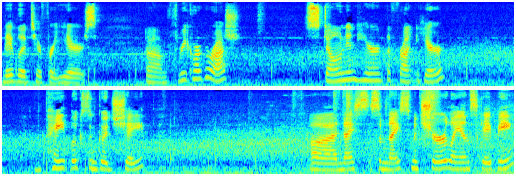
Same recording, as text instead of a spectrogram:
They've lived here for years. Um, three car garage, stone in here at the front here. The paint looks in good shape. Uh, nice, some nice mature landscaping.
